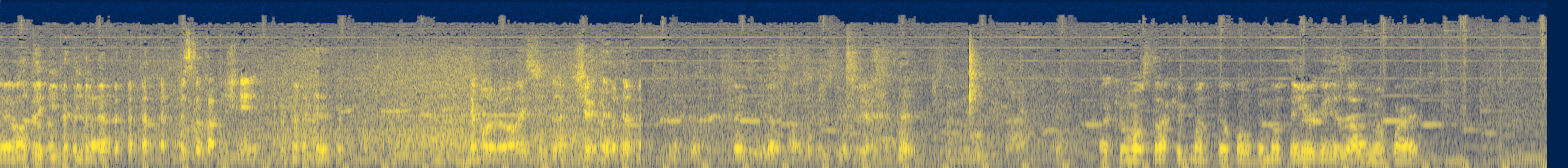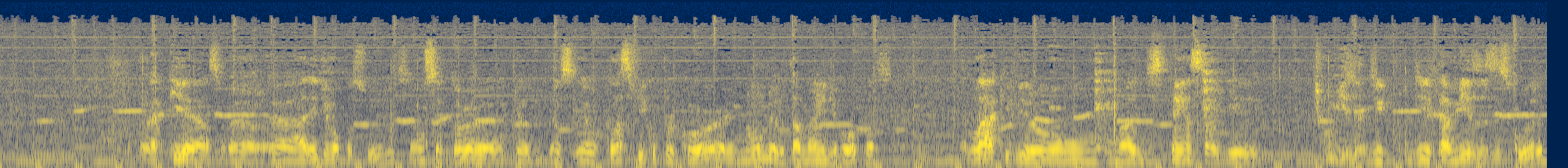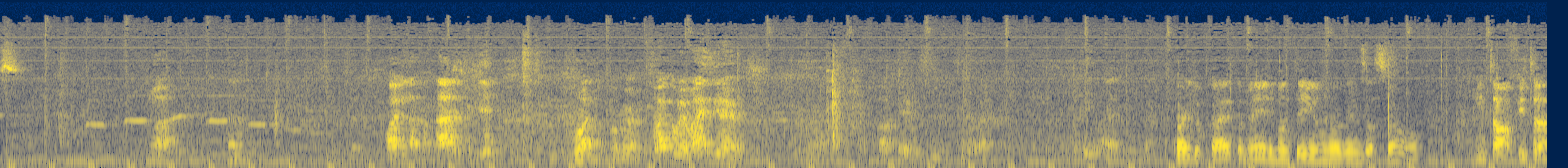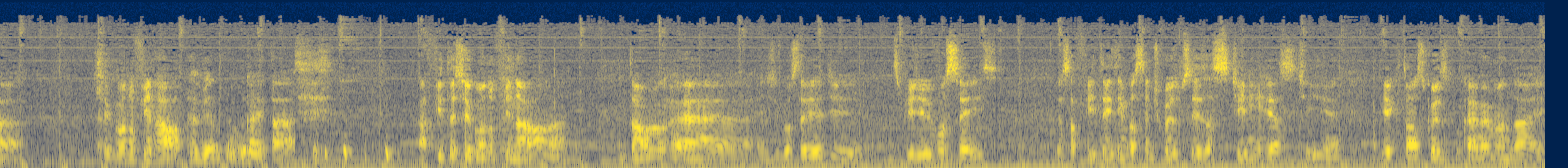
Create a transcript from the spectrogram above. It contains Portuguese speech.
É, ontem que Por isso que eu caprichei. Demorou, mas chegou. Aqui vou mostrar que eu mantenho organizado o meu quarto. Aqui é a, é a área de roupas sujas, é um setor é, que eu, eu, eu classifico por cor, número, tamanho de roupas. Lá que virou um- uma dispensa de, De comida. de, de camisas escuras. Pode dar fantasma aqui? Pode, por favor. Você vai comer mais, Guilherme? O quarto do Caio também, ele mantém uma organização. Então, a fita chegou no final. O Caio tá. A fita chegou no final, né? Então é, a gente gostaria de despedir de vocês. Essa fita aí tem bastante coisa pra vocês assistirem e reassistir. né? E aqui estão as coisas que o Caio vai mandar aí.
